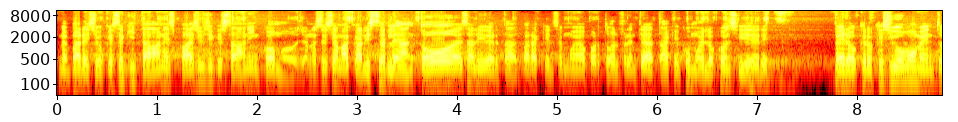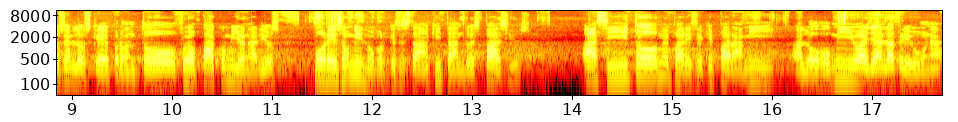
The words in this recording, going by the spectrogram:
me pareció que se quitaban espacios y que estaban incómodos. Yo no sé si a McAllister le dan toda esa libertad para que él se mueva por todo el frente de ataque como él lo considere, pero creo que sí hubo momentos en los que de pronto fue opaco Millonarios por eso mismo, porque se estaban quitando espacios. Así todo me parece que para mí, al ojo mío allá en la tribuna,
